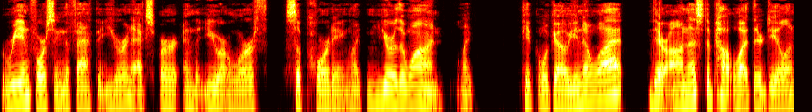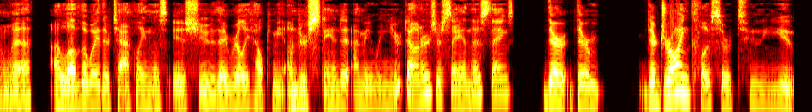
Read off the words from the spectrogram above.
reinforcing the fact that you're an expert and that you are worth supporting. Like you're the one. Like people go, you know what? They're honest about what they're dealing with. I love the way they're tackling this issue. They really helped me understand it. I mean, when your donors are saying those things, they're, they're they're drawing closer to you.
